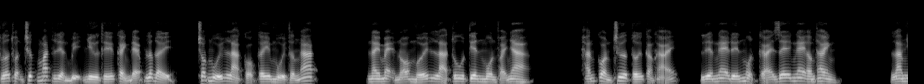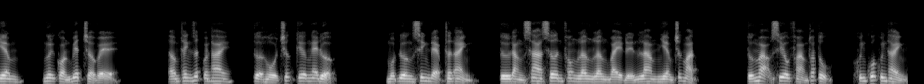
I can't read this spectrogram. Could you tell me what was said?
hứa thuận trước mắt liền bị như thế cảnh đẹp lấp đầy chót mũi là cỏ cây mùi thơm át nay mẹ nó mới là tu tiên môn phái nha. Hắn còn chưa tới cảm khái liền nghe đến một cái dễ nghe âm thanh. Lam nhiêm ngươi còn biết trở về. Âm thanh rất quen hay tựa hồ trước kia nghe được. Một đường xinh đẹp thân ảnh từ đằng xa sơn phong lâng lâng bay đến lam nhiêm trước mặt. Tướng mạo siêu phàm thoát tục khuynh quốc khuynh thành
